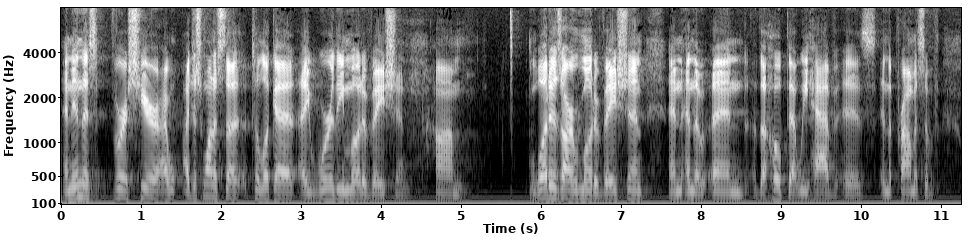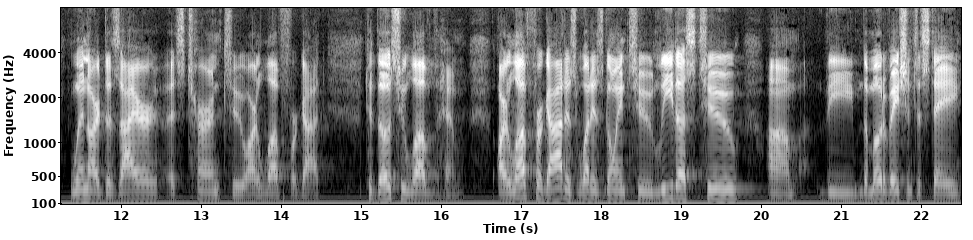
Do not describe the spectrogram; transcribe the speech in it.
And in this verse here, I, I just want us to, to, look at a worthy motivation. Um, what is our motivation? And, and, the, and the hope that we have is in the promise of when our desire is turned to our love for God, to those who love Him. Our love for God is what is going to lead us to um, the, the motivation to stay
